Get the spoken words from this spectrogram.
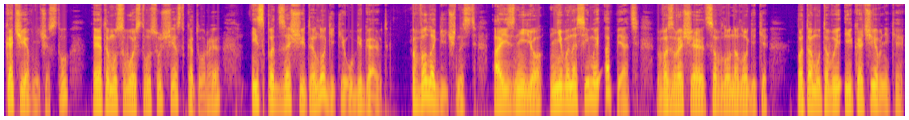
кочевничеству, этому свойству существ, которые из-под защиты логики убегают в логичность, а из нее, невыносимой, опять возвращаются в лоно логики. Потому-то вы и кочевники,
